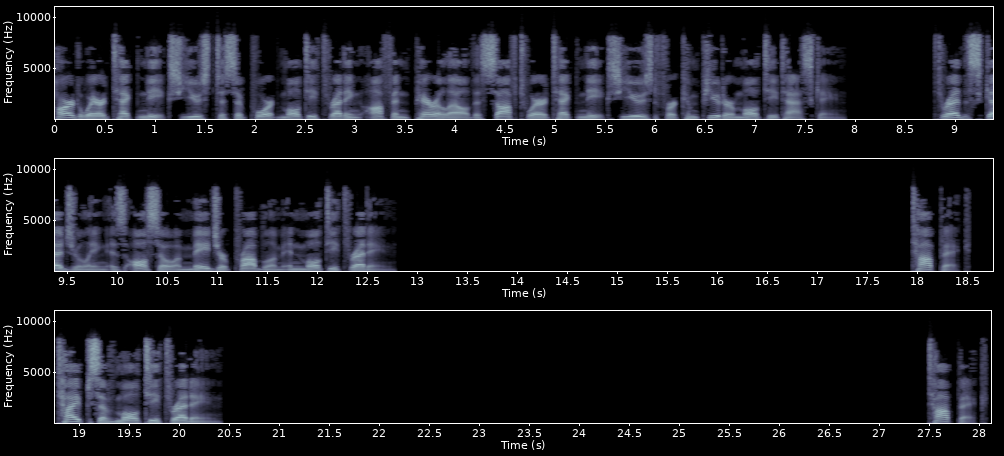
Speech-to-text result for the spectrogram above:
Hardware techniques used to support multithreading often parallel the software techniques used for computer multitasking. Thread scheduling is also a major problem in multithreading. Topic: Types of multithreading. Topic:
